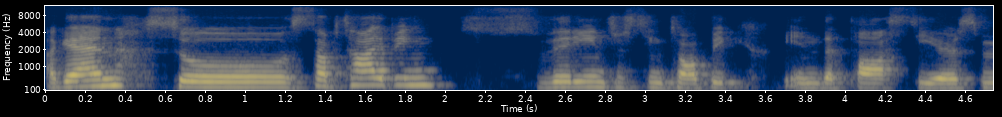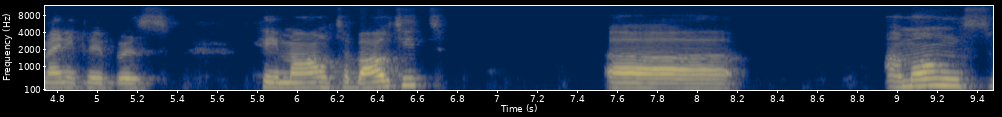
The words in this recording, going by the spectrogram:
again so subtyping very interesting topic in the past years. Many papers came out about it. Uh, amongst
